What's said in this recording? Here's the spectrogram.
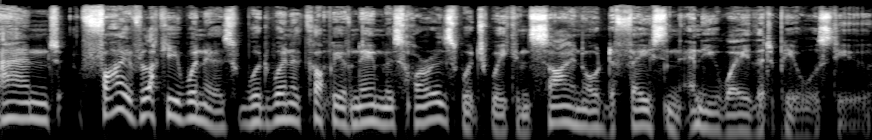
and five lucky winners would win a copy of Nameless Horrors, which we can sign or deface in any way that appeals to you.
